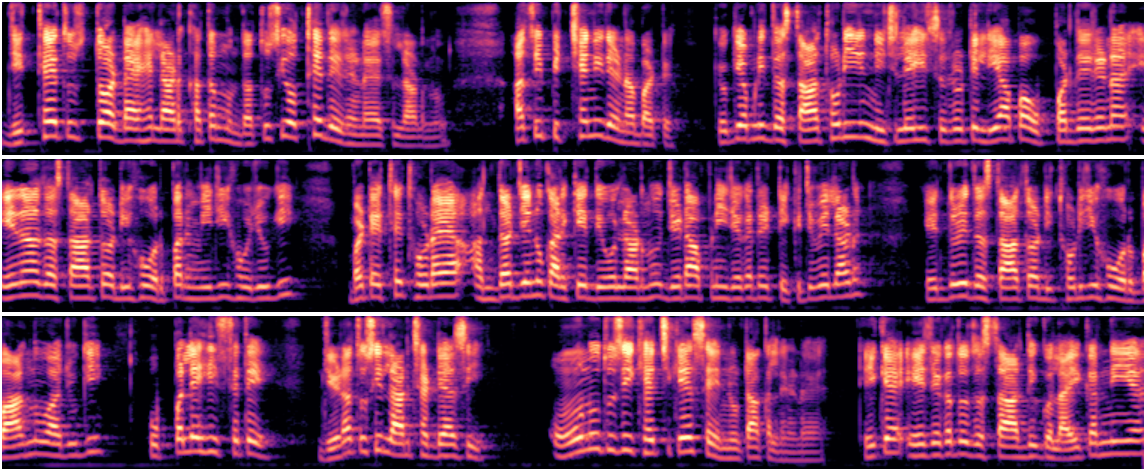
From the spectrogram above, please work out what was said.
ਜਿੱਥੇ ਤੁਸੀਂ ਤੁਹਾਡਾ ਇਹ ਲੜ ਖਤਮ ਹੁੰਦਾ ਤੁਸੀਂ ਉੱਥੇ ਦੇ ਦੇਣਾ ਇਸ ਲੜ ਨੂੰ। ਅਸੀਂ ਪਿੱਛੇ ਨਹੀਂ ਦੇਣਾ ਬਟ ਕਿਉਂਕਿ ਆਪਣੀ ਦਸਤਾਰ ਥੋੜੀ ਜਿਹੀ ਨਿਚਲੇ ਹਿੱਸੇ ਤੋਂ ਢਿੱਲੀ ਆ, ਆਪਾਂ ਉੱਪਰ ਦੇ ਦੇਣਾ ਇਹਨਾਂ ਦਸਤਾਰ ਤੁਹਾਡੀ ਹੋਰ ਭਰਵੀਂ ਜੀ ਹੋ ਜਾਊਗੀ। ਬਟ ਇੱਥੇ ਥੋੜਾ ਜਿਹਾ ਅੰਦਰ ਜਿਹਨੂੰ ਕਰਕੇ ਦਿਓ ਲੜ ਨੂੰ ਜਿਹੜਾ ਆਪਣੀ ਜਗ੍ਹਾ ਤੇ ਟਿਕ ਜਵੇ ਲੜ ਇਧਰ ਹੀ ਦਸਤਾਰ ਤੁਹਾਡੀ ਥੋੜੀ ਜਿਹੀ ਹੋਰ ਬਾਹਰ ਨੂੰ ਆ ਜਾਊਗੀ। ਉੱਪਰਲੇ ਹਿੱਸੇ ਤੇ ਜਿਹੜਾ ਤੁਸੀਂ ਲੜ ਛੱਡਿਆ ਸੀ ਉਹਨੂੰ ਤੁਸੀਂ ਖਿੱਚ ਕੇ ਸਿਰ ਨੂੰ ਢੱਕ ਲੈਣਾ ਹੈ, ਠੀਕ ਹੈ? ਇਹ ਜਗ੍ਹਾ ਤੋਂ ਦਸਤਾਰ ਦੀ ਗੁਲਾਈ ਕਰਨੀ ਹੈ।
